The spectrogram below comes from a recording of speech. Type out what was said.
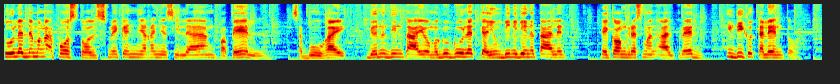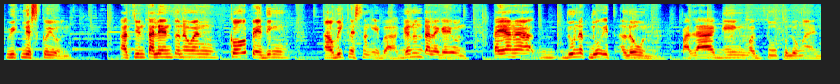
tulad ng mga apostles, may kanya-kanya silang papel sa buhay. Ganon din tayo. Magugulat ka, yung binigay na talent kay Congressman Alfred, hindi ko talento. Weakness ko yun. At yung talento naman ko, pwedeng ah, weakness ng iba. Ganon talaga yun. Kaya nga, do not do it alone. Palaging magtutulungan.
